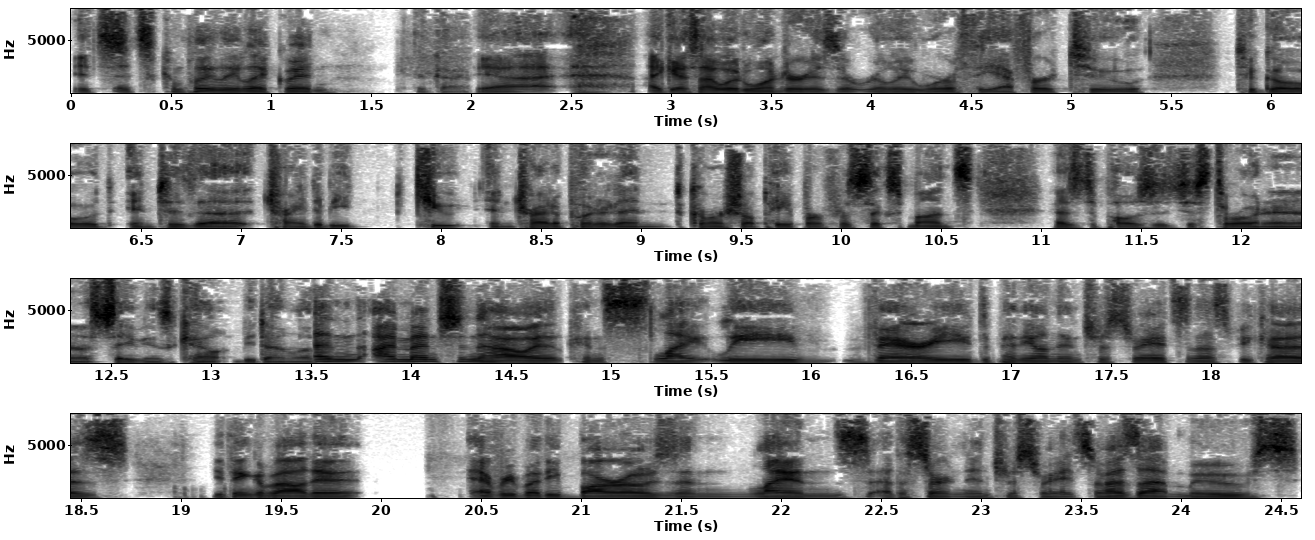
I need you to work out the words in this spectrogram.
it's, it's completely liquid. Okay. Yeah. I, I guess I would wonder, is it really worth the effort to, to go into the trying to be cute and try to put it in commercial paper for six months as opposed to just throwing it in a savings account and be done with it. And I mentioned how it can slightly vary depending on interest rates. And that's because you think about it, everybody borrows and lends at a certain interest rate. So as that moves,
